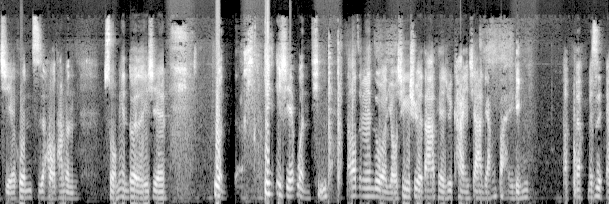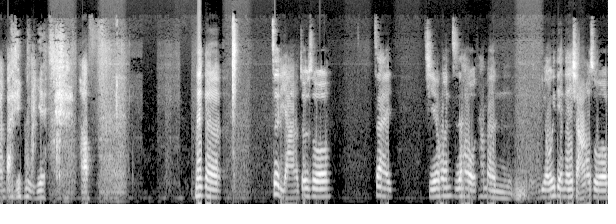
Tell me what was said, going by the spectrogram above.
结婚之后，他们所面对的一些问的一一些问题。然后这边如果有兴趣的，大家可以去看一下两百零啊，没有，没事，两百零五页。好，那个这里啊，就是说在结婚之后，他们有一点点想要说。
